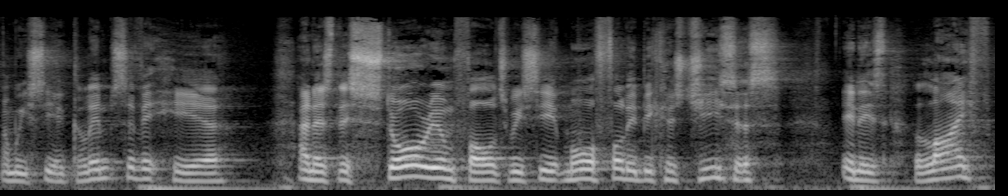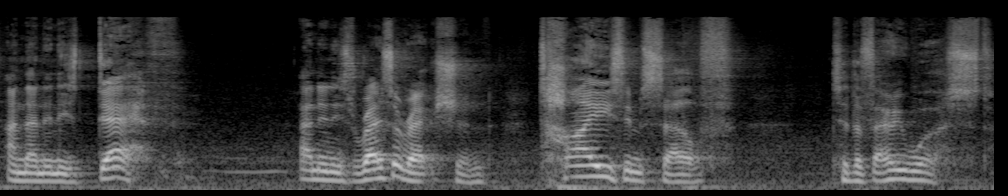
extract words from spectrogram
And we see a glimpse of it here. And as this story unfolds, we see it more fully because Jesus, in his life and then in his death and in his resurrection, ties himself to the very worst.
